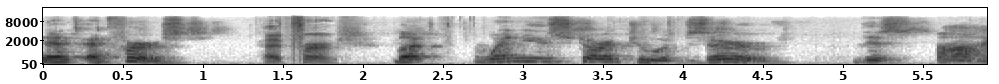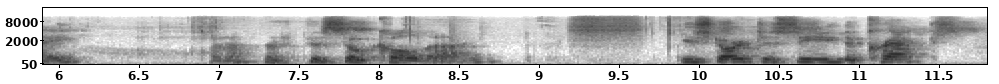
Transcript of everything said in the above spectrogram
At, at first, at first. But when you start to observe this I, uh, the so called I, you start to see the cracks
